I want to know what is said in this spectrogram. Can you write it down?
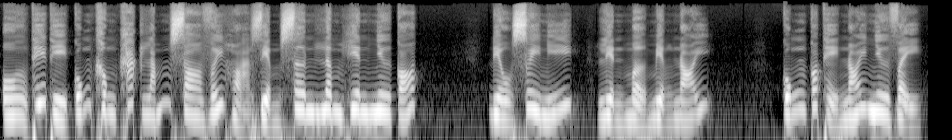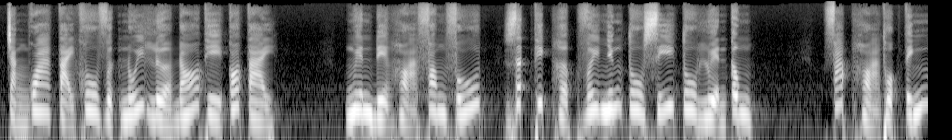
Ồ thế thì cũng không khác lắm so với hỏa diệm sơn Lâm Hiên như có. Điều suy nghĩ, liền mở miệng nói. Cũng có thể nói như vậy, chẳng qua tại khu vực núi lửa đó thì có tài. Nguyên địa hỏa phong phú, rất thích hợp với những tu sĩ tu luyện công. Pháp hỏa thuộc tính,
